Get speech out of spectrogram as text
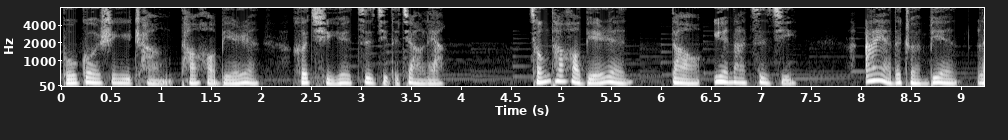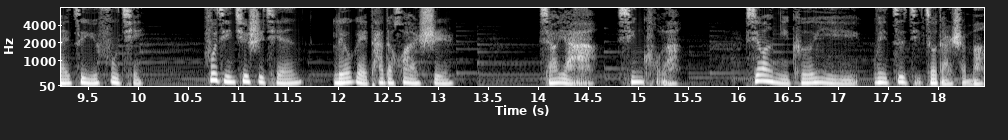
不过是一场讨好别人和取悦自己的较量。从讨好别人到悦纳自己，阿雅的转变来自于父亲。父亲去世前留给他的话是：“小雅辛苦了，希望你可以为自己做点什么。”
